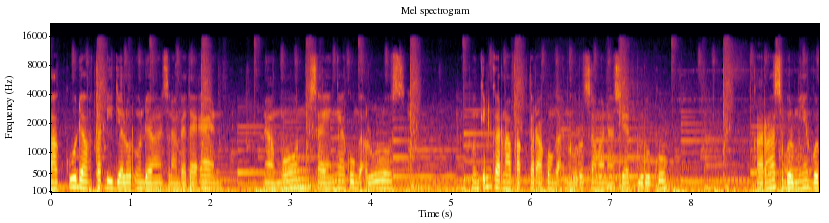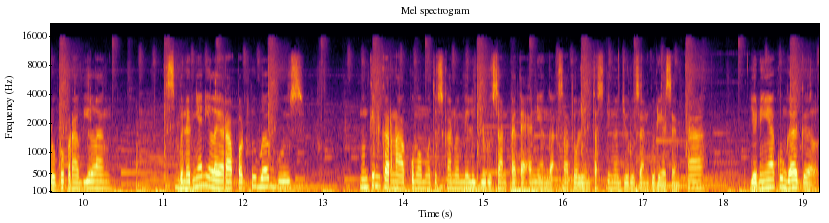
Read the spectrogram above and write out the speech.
Aku daftar di jalur undangan senam PTN, namun sayangnya aku nggak lulus. Mungkin karena faktor aku nggak nurut sama nasihat guruku, karena sebelumnya guruku pernah bilang, sebenarnya nilai rapor itu bagus. Mungkin karena aku memutuskan memilih jurusan PTN yang gak satu lintas dengan jurusanku di SMA, jadinya aku gagal.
